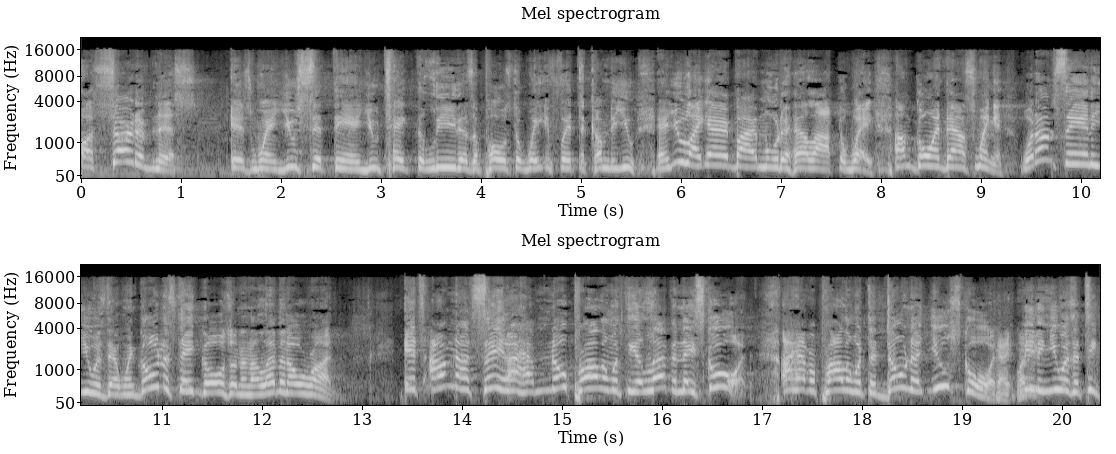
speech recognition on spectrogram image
Assertiveness is when you sit there and you take the lead as opposed to waiting for it to come to you. And you like, everybody move the hell out the way. I'm going down swinging. What I'm saying to you is that when Golden State goes on an 11 0 run, it's, I'm not saying I have no problem with the 11 they scored. I have a problem with the donut you scored, okay, meaning me, you as a team.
